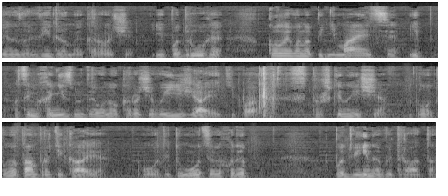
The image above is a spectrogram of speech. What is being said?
я не знаю, відрами. коротше. І по-друге, коли воно піднімається, і оцей механізм, де воно коротше, виїжджає, типа трошки нижче, от, воно там протікає. От, і тому це виходить подвійна витрата.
